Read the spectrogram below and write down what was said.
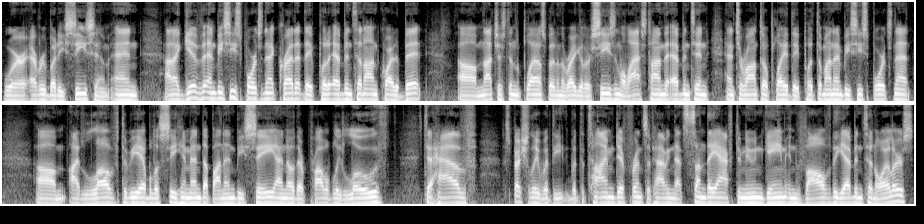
where everybody sees him. And and I give NBC Sportsnet credit. They've put Edmonton on quite a bit, um, not just in the playoffs, but in the regular season. The last time that Edmonton and Toronto played, they put them on NBC Sportsnet. Um, I'd love to be able to see him end up on NBC. I know they're probably loath to have especially with the with the time difference of having that Sunday afternoon game involve the Edmonton Oilers,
